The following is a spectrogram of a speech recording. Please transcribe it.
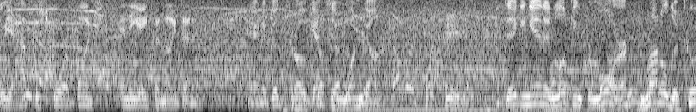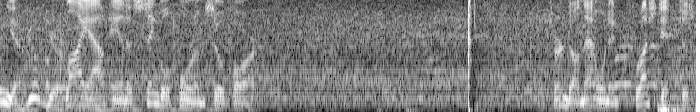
where you have to score a bunch in the eighth and ninth inning. And a good throw gets him one gone. Digging in and looking for more, Ronald Acuna. A fly out and a single for him so far. Turned on that one and crushed it. Just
